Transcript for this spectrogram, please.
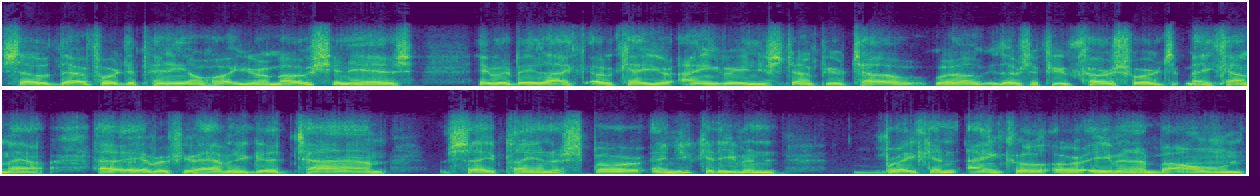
So therefore, depending on what your emotion is, it would be like, okay, you're angry and you stump your toe. Well, there's a few curse words that may come out. However, if you're having a good time, say playing a sport, and you could even break an ankle or even a bone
